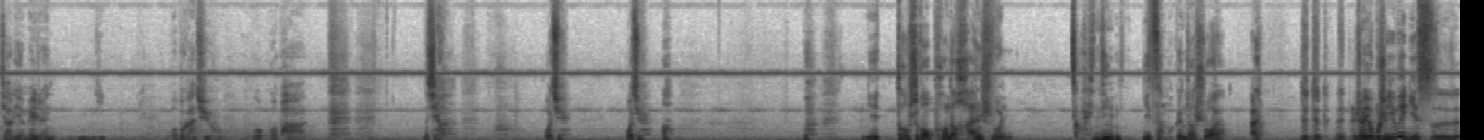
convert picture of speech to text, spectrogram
家里也没人，你我不敢去，我我怕。那行，我去，我去啊。不，你到时候碰到韩叔，你你你怎么跟他说呀？哎，这这人又不是因为你死。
